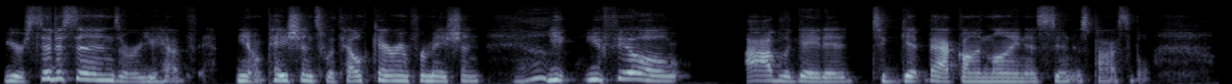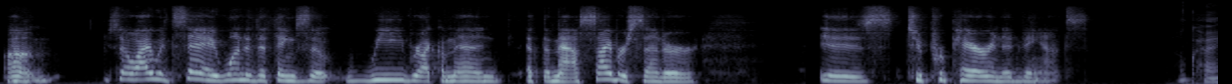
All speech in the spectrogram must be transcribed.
your citizens or you have you know patients with healthcare information Yeah. you you feel obligated to get back online as soon as possible um, so i would say one of the things that we recommend at the mass cyber center is to prepare in advance Okay.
